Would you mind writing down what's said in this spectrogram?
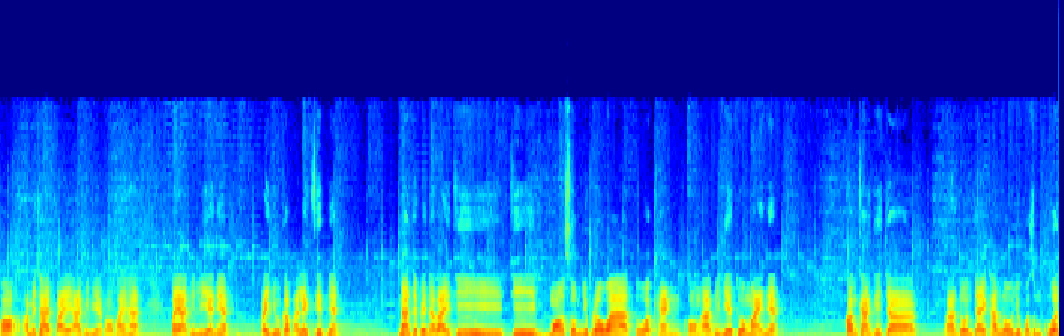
พาะอะไม่ใช่ไปอาร์ติเลียขออภัยฮะไปอาร์ติเลียเนี่ยไปอยู่กับอเล็กซิสเนี่ยน่าจะเป็นอะไรที่ที่เหมาะสมอยู่เพราะว่าตัวแข่งของอาร์ติเลียตัวใหม่เนี่ย ค่อนข้างที่จะโดนใจคัดโลอยู่พอสมควร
